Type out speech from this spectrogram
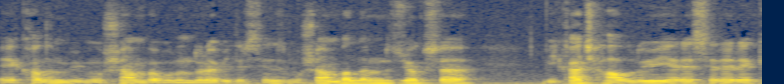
e, kalın bir muşamba bulundurabilirsiniz. Muşambalarınız yoksa birkaç havluyu yere sererek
